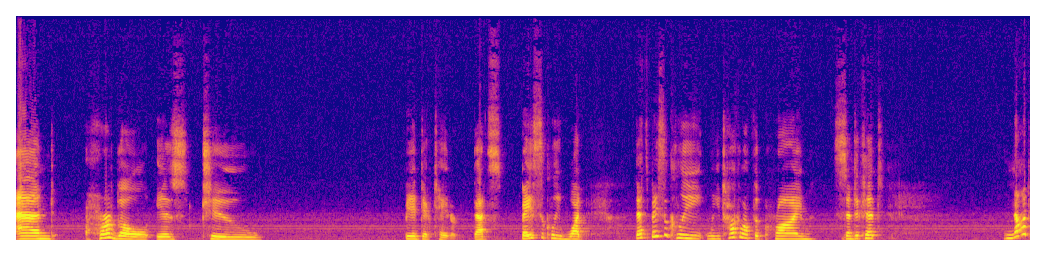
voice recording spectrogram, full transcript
And her goal is to be a dictator. That's basically what that's basically when you talk about the crime syndicate not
